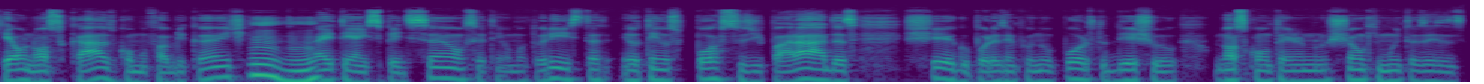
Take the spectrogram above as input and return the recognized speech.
que é o nosso caso como fabricante, uhum. aí tem a expedição, você tem o motorista, eu tenho os postos de paradas, chego, por exemplo, no porto, deixo o nosso container no chão, que muitas vezes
